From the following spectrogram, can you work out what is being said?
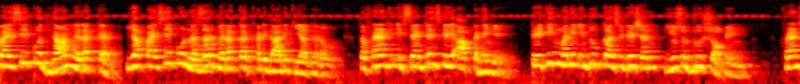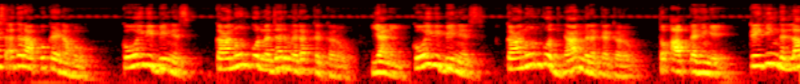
पैसे को ध्यान में रखकर या पैसे को नज़र में रखकर खरीदारी किया करो। तो फ्रेंड्स इस सेंटेंस के लिए आप कहेंगे taking money into consideration you should do shopping friends अगर आपको कहना हो, कोई भी बिज़नेस कानून को नज़र में रख कर करो यानी कोई भी बिज़नेस कानून को ध्यान में रखकर करो। तो आप कहेंगे taking the law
